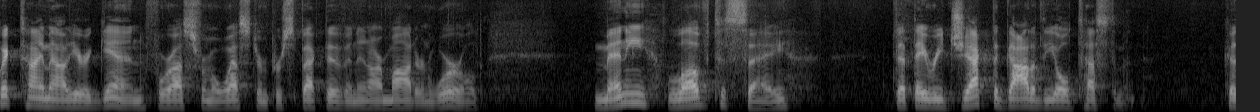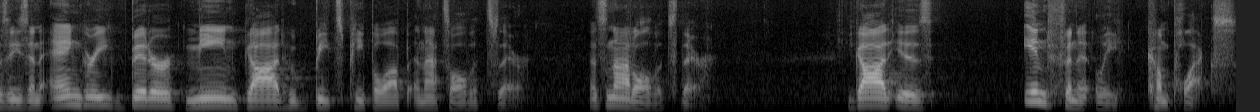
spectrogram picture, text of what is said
Quick time out here again for us from a Western perspective and in our modern world. Many love to say that they reject the God of the Old Testament because he's an angry, bitter, mean God who beats people up, and that's all that's there. That's not all that's there. God is infinitely complex.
